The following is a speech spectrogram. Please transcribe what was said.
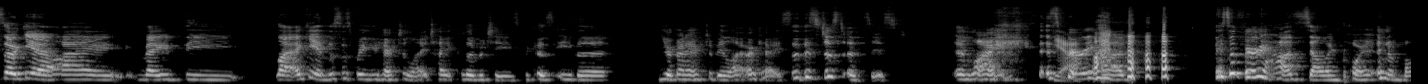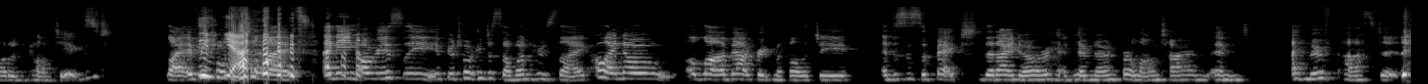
So yeah, I made the like again. This is where you have to like take liberties because either you're gonna have to be like, okay, so this just incest, and like it's yeah. very hard it's a very hard selling point in a modern context. Like if you're talking Yeah. to like I mean, obviously if you're talking to someone who's like, Oh, I know a lot about Greek mythology and this is a fact that I know and have known for a long time and I've moved past it.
